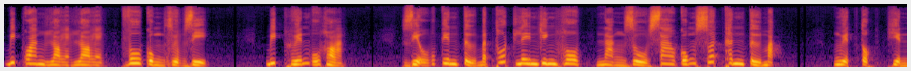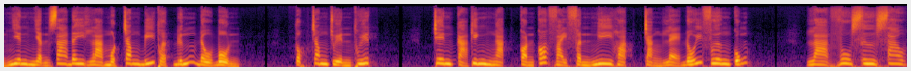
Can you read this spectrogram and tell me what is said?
bích quang lòe lòe, vô cùng dường dị. Bích huyến ú hỏa. Diệu tiên tử bật thốt lên kinh hô, nàng dù sao cũng xuất thân từ mặt. Nguyệt tục hiển nhiên nhận ra đây là một trong bí thuật đứng đầu bổn. Tục trong truyền thuyết. Trên cả kinh ngạc còn có vài phần nghi hoặc chẳng lẽ đối phương cũng là Vu sư sao?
